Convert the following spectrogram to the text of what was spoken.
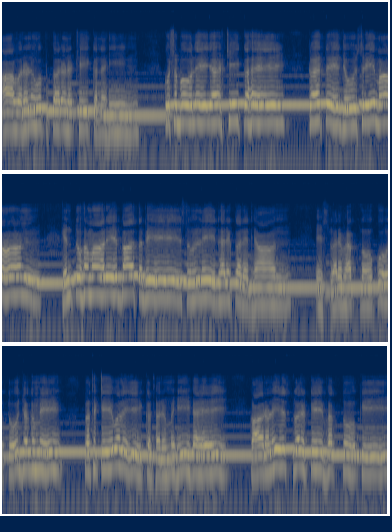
आवरण उपकरण ठीक नहीं। कुछ बोले, यह ठीक है। कहते, जो श्रीमान, किंतु हमारे बात भी सुन ले धर कर ध्यान। ईश्वर भक्तों को तो जग में पथ केवल एक धर्म ही है। कारण ईश्वर के भक्तों की,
